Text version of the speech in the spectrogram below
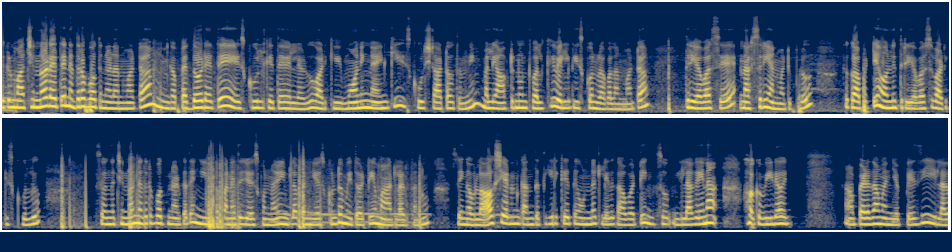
ఇక్కడ మా చిన్నోడైతే నిద్రపోతున్నాడు అనమాట ఇంకా పెద్దోడైతే స్కూల్కి అయితే వెళ్ళాడు. వాడికి మార్నింగ్ నైన్కి స్కూల్ స్టార్ట్ అవుతుంది. మళ్ళీ ఆఫ్టర్నూన్ ట్వెల్వ్కి వెళ్ళి తీసుకొని రావాలన్నమాట. త్రీ అవర్సే నర్సరీ అనమాట ఇప్పుడు. సో కాబట్టి ఓన్లీ త్రీ అవర్స్ వాడికి స్కూలు. సో ఇంకా చిన్నోడు నిద్రపోతున్నాడు కదా ఇంక ఇంట్లో పని అయితే చేసుకున్నాను. ఇంట్లో పని చేసుకుంటూ మీతోటి మాట్లాడతాను. సో ఇంకా వ్లాగ్స్ చేయడానికి అంత తీరికైతే ఉండట్లేదు కాబట్టి సో ఇలాగైనా ఒక వీడియో పెడదామని చెప్పేసి ఇలాగ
